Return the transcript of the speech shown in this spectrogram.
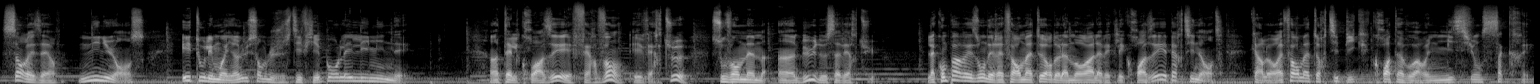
sans réserve, ni nuance, et tous les moyens lui semblent justifiés pour l'éliminer. Un tel croisé est fervent et vertueux, souvent même imbu de sa vertu. La comparaison des réformateurs de la morale avec les croisés est pertinente, car le réformateur typique croit avoir une mission sacrée.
